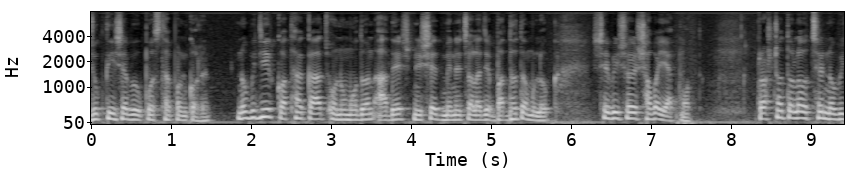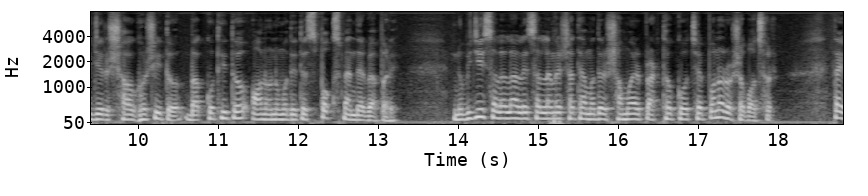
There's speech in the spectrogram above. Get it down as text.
যুক্তি হিসেবে উপস্থাপন করেন। নবীজির কথা, কাজ, অনুমোদন, আদেশ, নিষেধ মেনে চলা যে বাধ্যতামূলক, সে বিষয়ে সবাই একমত। প্রশ্ন তোলা হচ্ছে নবীজির স্বঘোষিত বা কথিত অননুমোদিত স্পোক্সম্যানদের ব্যাপারে। নবীজি সাল্লাহ আলি সাল্লামের সাথে আমাদের সময়ের পার্থক্য হচ্ছে পনেরোশো বছর। তাই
